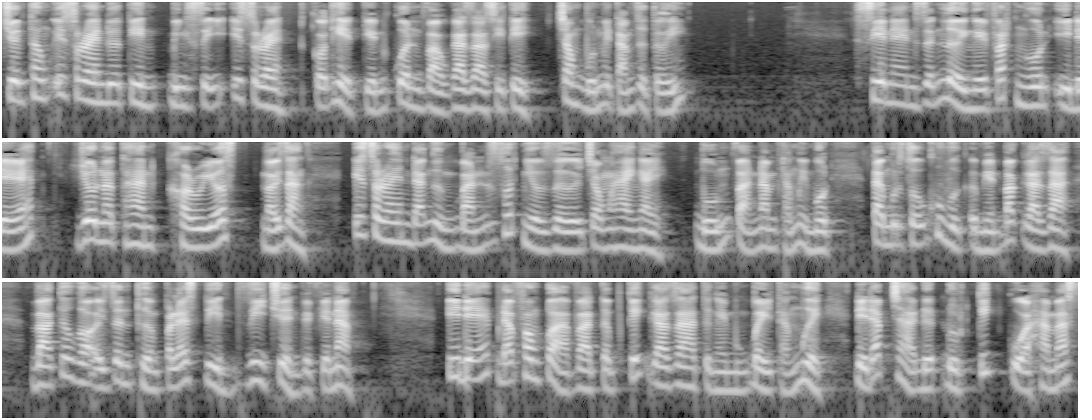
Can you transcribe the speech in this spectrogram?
Truyền thông Israel đưa tin binh sĩ Israel có thể tiến quân vào Gaza City trong 48 giờ tới. CNN dẫn lời người phát ngôn IDF Jonathan Corius nói rằng Israel đã ngừng bắn suốt nhiều giờ trong hai ngày 4 và 5 tháng 11 tại một số khu vực ở miền Bắc Gaza và kêu gọi dân thường Palestine di chuyển về phía Nam. IDF đã phong tỏa và tập kích Gaza từ ngày 7 tháng 10 để đáp trả đợt đột kích của Hamas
